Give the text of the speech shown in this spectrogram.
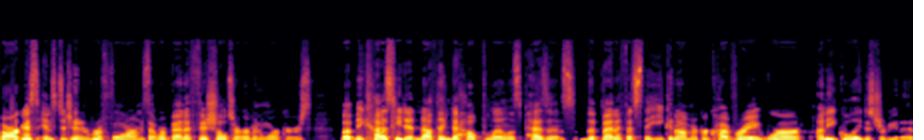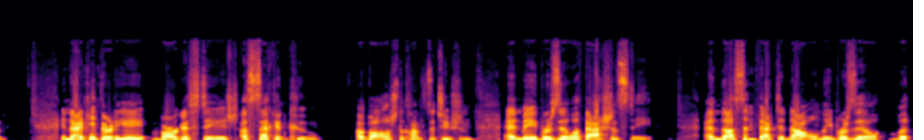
Vargas instituted reforms that were beneficial to urban workers, but because he did nothing to help the landless peasants, the benefits of the economic recovery were unequally distributed. In 1938, Vargas staged a second coup abolished the Constitution, and made Brazil a fascist state, and thus infected not only Brazil, but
